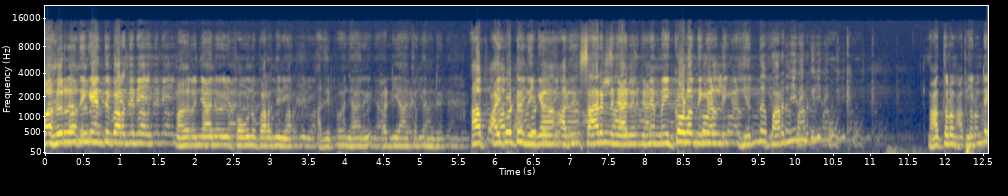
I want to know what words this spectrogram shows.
മഹർ നിങ്ങൾ എന്ത് പറഞ്ഞിനി? മഹർ ഞാൻ ഒരു ഫോൺ പറഞ്ഞിനി അതിപ്പോ ഞാൻ റെഡിയാക്കുന്നുണ്ട്. ആ ആയിക്കോട്ടെ നിങ്ങ അത് സാരല്ല ഞാൻ പിന്നെ മെയ്ക്കോളം നിങ്ങൾ. എന്ന് പറഞ്ഞില്ലെങ്കിൽ മാത്രം പിന്നെ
